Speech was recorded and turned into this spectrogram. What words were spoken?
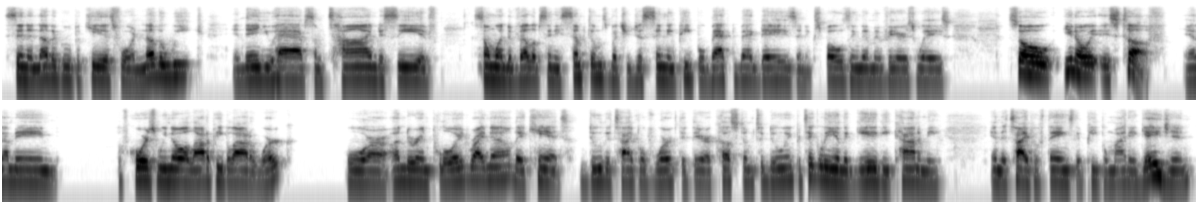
send another group of kids for another week, and then you have some time to see if someone develops any symptoms, but you're just sending people back to back days and exposing them in various ways. So, you know, it's tough. And I mean, of course, we know a lot of people out of work or are underemployed right now. They can't do the type of work that they're accustomed to doing, particularly in the gig economy and the type of things that people might engage in.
